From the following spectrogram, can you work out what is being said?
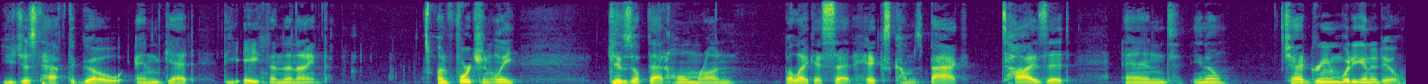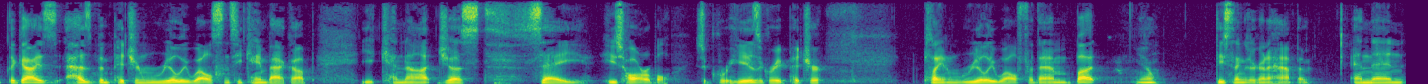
You just have to go and get the eighth and the ninth. Unfortunately gives up that home run. But like I said, Hicks comes back, ties it, and you know, Chad Green, what are you going to do? The guy's has been pitching really well since he came back up. You cannot just say he's horrible. He's a, he is a great pitcher, playing really well for them. But you know, these things are going to happen. And then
